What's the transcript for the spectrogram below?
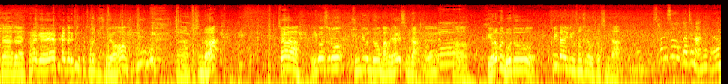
자, 자, 편하게 팔다리 툭툭 털어주시고요. 자, 좋습니다. 자, 이것으로 준비 운동 마무리하겠습니다. 어, 그 여러분 모두 프리다이빙 선수라고 들었습니다. 선수까지는 아니고요.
